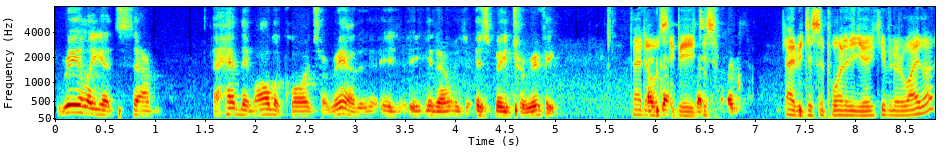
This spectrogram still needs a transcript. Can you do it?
really, it's um, have them older clients around. It, it, you know, it's, it's been terrific. They'd obviously be dis- they'd be disappointed that you're giving it away, though.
